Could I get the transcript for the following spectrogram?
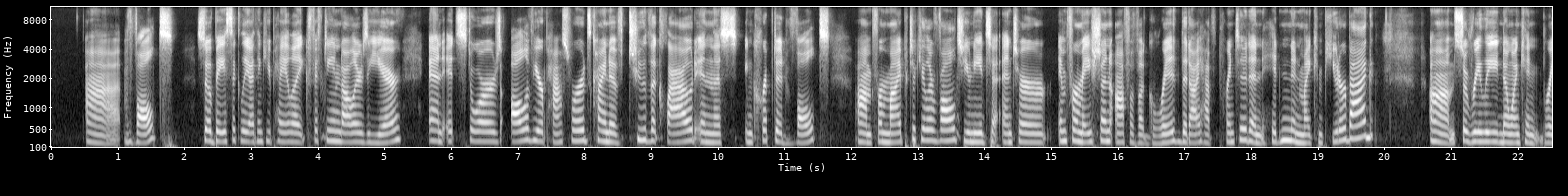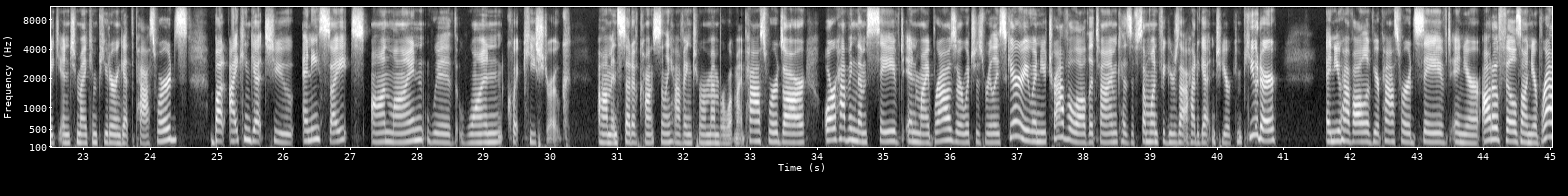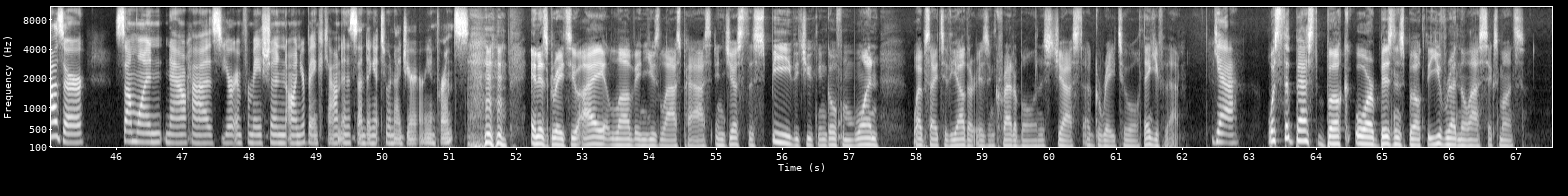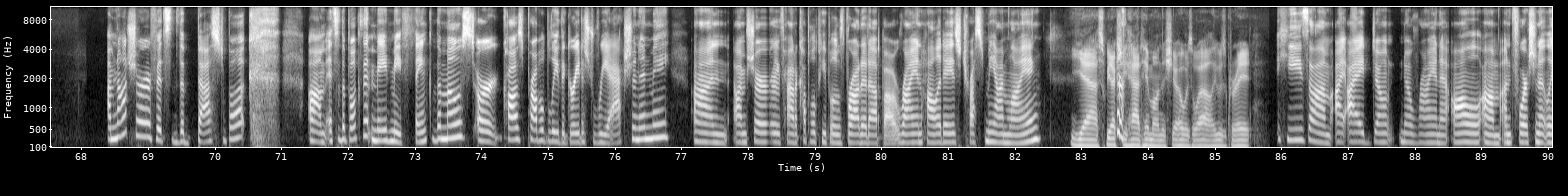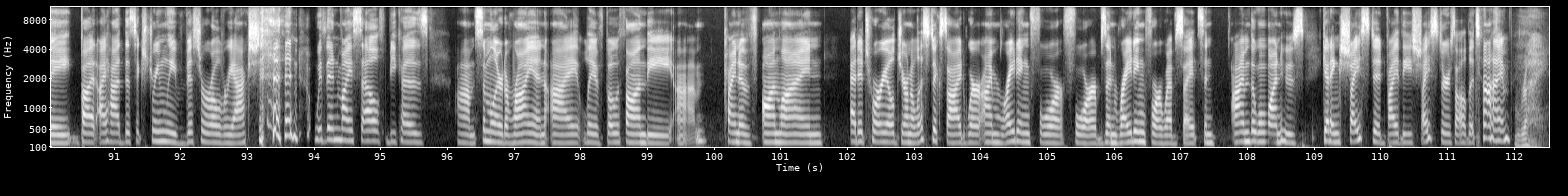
uh, vault so basically, I think you pay like $15 a year and it stores all of your passwords kind of to the cloud in this encrypted vault. Um, for my particular vault, you need to enter information off of a grid that I have printed and hidden in my computer bag. Um, so really, no one can break into my computer and get the passwords. But I can get to any site online with one quick keystroke um, instead of constantly having to remember what my passwords are or having them saved in my browser, which is really scary when you travel all the time. Because if someone figures out how to get into your computer and you have all of your passwords saved in your autofills on your browser, someone now has your information on your bank account and is sending it to a Nigerian prince. and it's great too. I love and use LastPass and just the speed that you can go from one website to the other is incredible and it's just a great tool. Thank you for that. Yeah. What's the best book or business book that you've read in the last six months? I'm not sure if it's the best book. Um, it's the book that made me think the most or caused probably the greatest reaction in me. And I'm sure we've had a couple of people who've brought it up. Uh, Ryan Holiday's Trust Me, I'm Lying. Yes, we actually had him on the show as well. He was great he's um I I don't know Ryan at all um unfortunately but I had this extremely visceral reaction within myself because um similar to Ryan I live both on the um kind of online editorial journalistic side where I'm writing for Forbes and writing for websites and I'm the one who's getting shysted by these shysters all the time. Right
